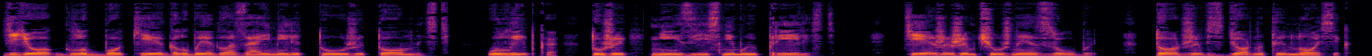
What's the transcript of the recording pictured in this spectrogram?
Ее глубокие голубые глаза имели ту же томность, улыбка, ту же неизъяснимую прелесть, те же жемчужные зубы, тот же вздернутый носик,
